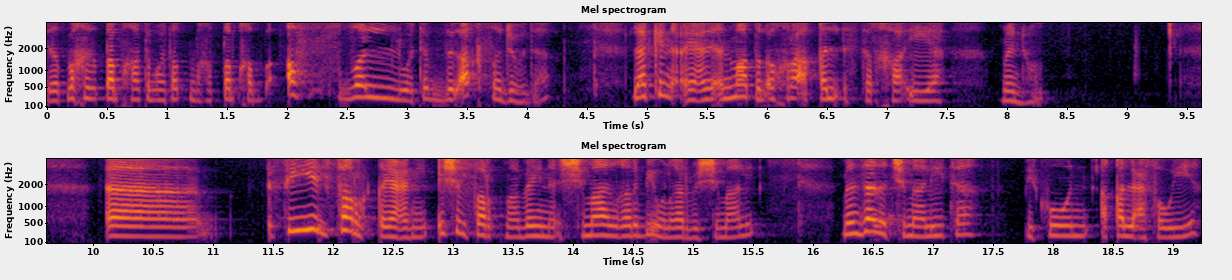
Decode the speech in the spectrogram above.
إذا طبخت الطبخة تبغى تطبخ الطبخة بأفضل وتبذل أقصى جهدها لكن يعني الأنماط الأخرى أقل استرخائية منهم. آه في الفرق يعني إيش الفرق ما بين الشمال الغربي والغرب الشمالي؟ من زادت شماليته بيكون أقل عفوية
